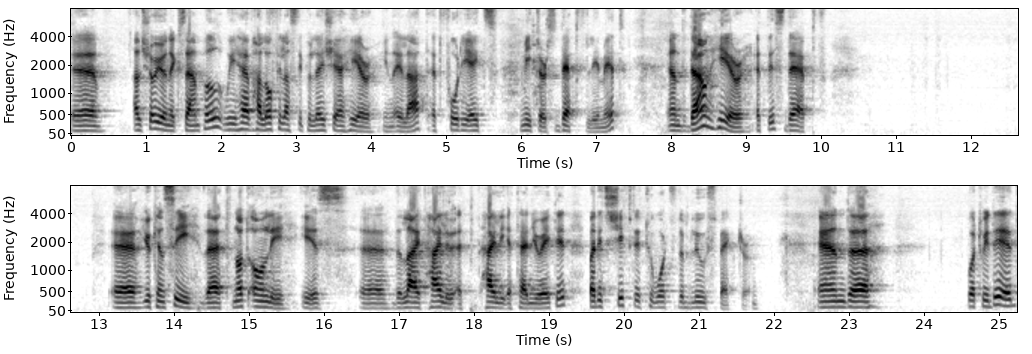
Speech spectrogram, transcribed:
Uh, I'll show you an example. We have Halophila stipulacea here in Eilat at 48 meters depth limit. And down here at this depth, uh, you can see that not only is uh, the light highly, highly attenuated, but it's shifted towards the blue spectrum. And uh, what we did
